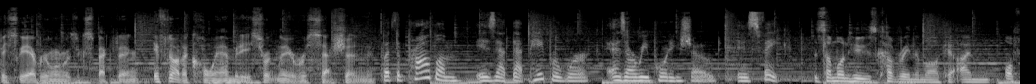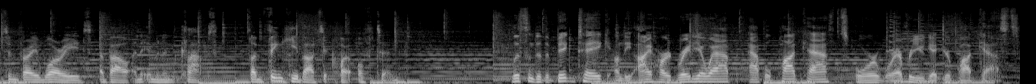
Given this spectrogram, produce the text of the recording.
basically everyone was expecting, if not a calamity, certainly a recession. But the problem is that that paperwork, as our reporting showed, is fake. As someone who's covering the market, I'm often very worried about an imminent collapse. So I'm thinking about it quite often. Listen to the big take on the iHeartRadio app, Apple Podcasts, or wherever you get your podcasts.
